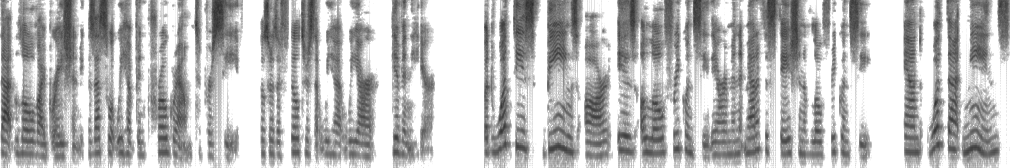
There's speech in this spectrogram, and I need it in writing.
that low vibration because that's what we have been programmed to perceive. Those are the filters that we have we are given here. But what these beings are is a low frequency. They are a manifestation of low frequency. And what that means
